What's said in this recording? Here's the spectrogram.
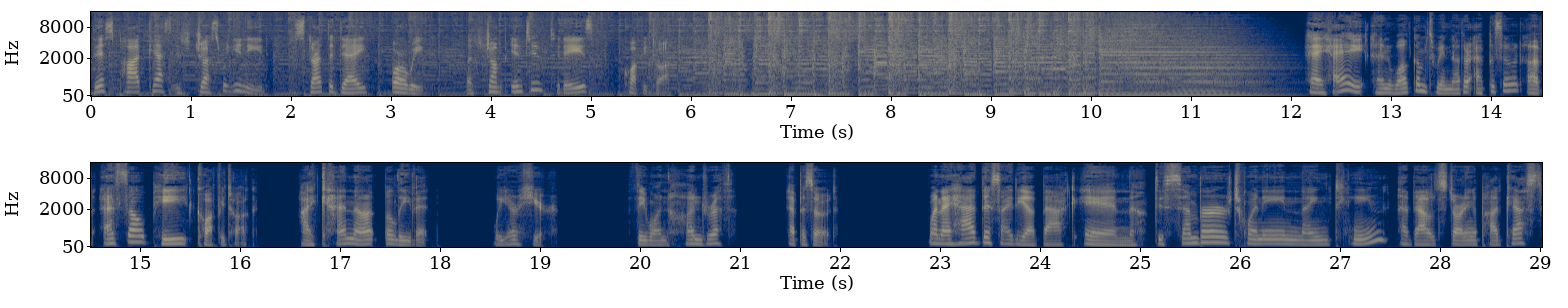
this podcast is just what you need to start the day or week. Let's jump into today's coffee talk. Hey, hey, and welcome to another episode of SLP Coffee Talk. I cannot believe it. We are here, the 100th episode. When I had this idea back in December 2019 about starting a podcast,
